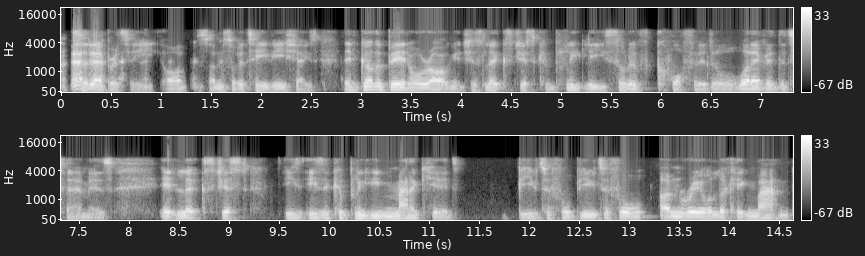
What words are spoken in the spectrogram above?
celebrity on some sort of TV shows. They've got the beard all wrong. It just looks just completely sort of coiffured or whatever the term is. It looks just he's, he's a completely manicured, beautiful, beautiful, unreal looking man,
